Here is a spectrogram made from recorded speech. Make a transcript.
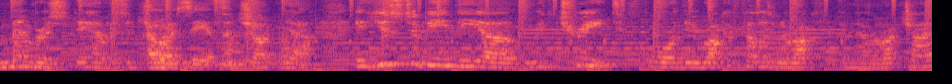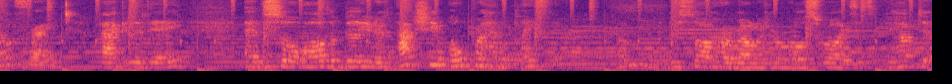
members, they have, it's a joint. Oh, I see, a it's a membership, joint, okay. yeah. It used to be the uh, retreat for the Rockefellers and the Rock, and the Rothschilds Right. back in the day. And so all the billionaires, actually Oprah had a place there. Oh. We saw her around with her Rolls Royce. It's- You have to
